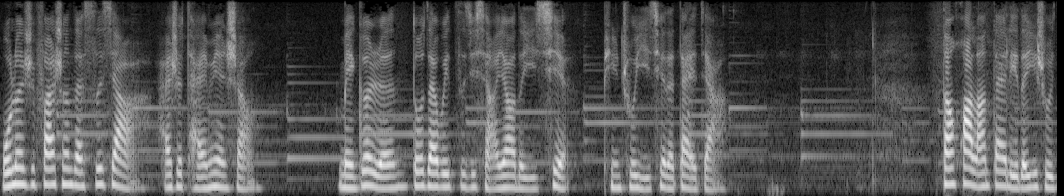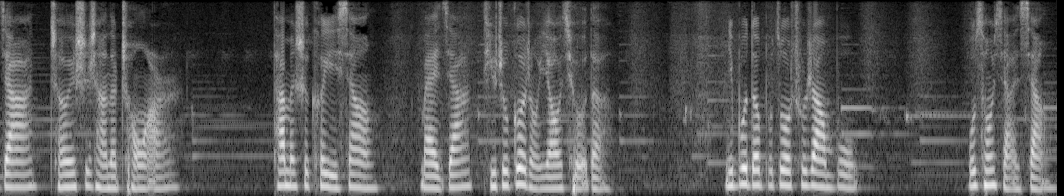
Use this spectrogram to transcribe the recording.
无论是发生在私下还是台面上，每个人都在为自己想要的一切拼出一切的代价。当画廊代理的艺术家成为市场的宠儿，他们是可以向买家提出各种要求的，你不得不做出让步，无从想象。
